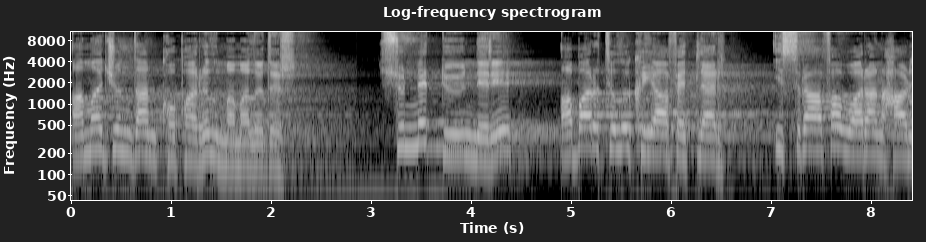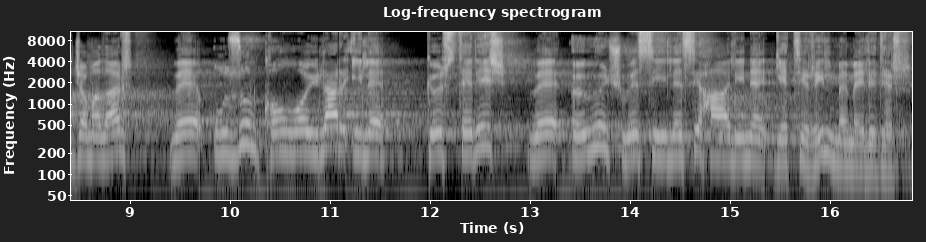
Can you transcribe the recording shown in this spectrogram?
amacından koparılmamalıdır. Sünnet düğünleri, abartılı kıyafetler, israfa varan harcamalar ve uzun konvoylar ile gösteriş ve övünç vesilesi haline getirilmemelidir.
